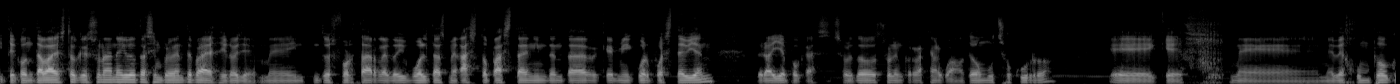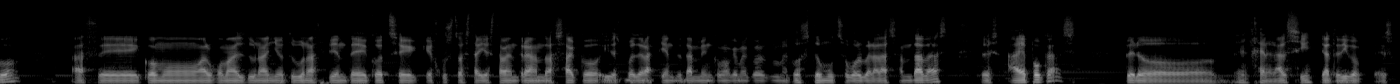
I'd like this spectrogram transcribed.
Y te contaba esto que es una anécdota simplemente para decir, oye, me intento esforzar, le doy vueltas, me gasto pasta en intentar que mi cuerpo esté bien, pero hay épocas, sobre todo suelen correlacionar cuando tengo mucho curro, eh, que me, dejo un poco. Hace como algo más de un año tuve un accidente de coche que justo hasta ahí estaba entrenando a saco y después del accidente también como que me, me costó mucho volver a las andadas. Entonces, a épocas, pero en general sí, ya te digo, es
